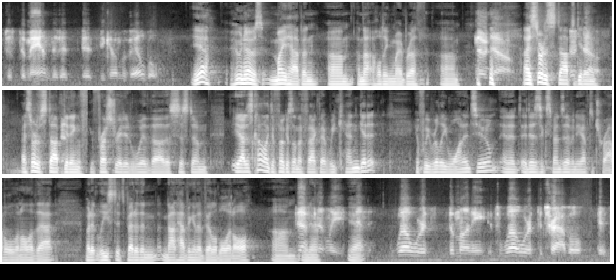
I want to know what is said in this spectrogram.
just demand that it, it become available. Yeah, who knows? It might happen. Um, I'm not holding my breath. Um, no doubt. I sort of stopped no getting. Doubt. I sort of stopped getting frustrated with uh, the system. Yeah, I just kind of like to focus on the fact that we can get it if we really wanted to, and it, it is expensive, and you have to travel and all of that. But at least it's better than not having it available at all. Um, Definitely. You know? Yeah. And well worth the money. It's well worth the travel. It's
